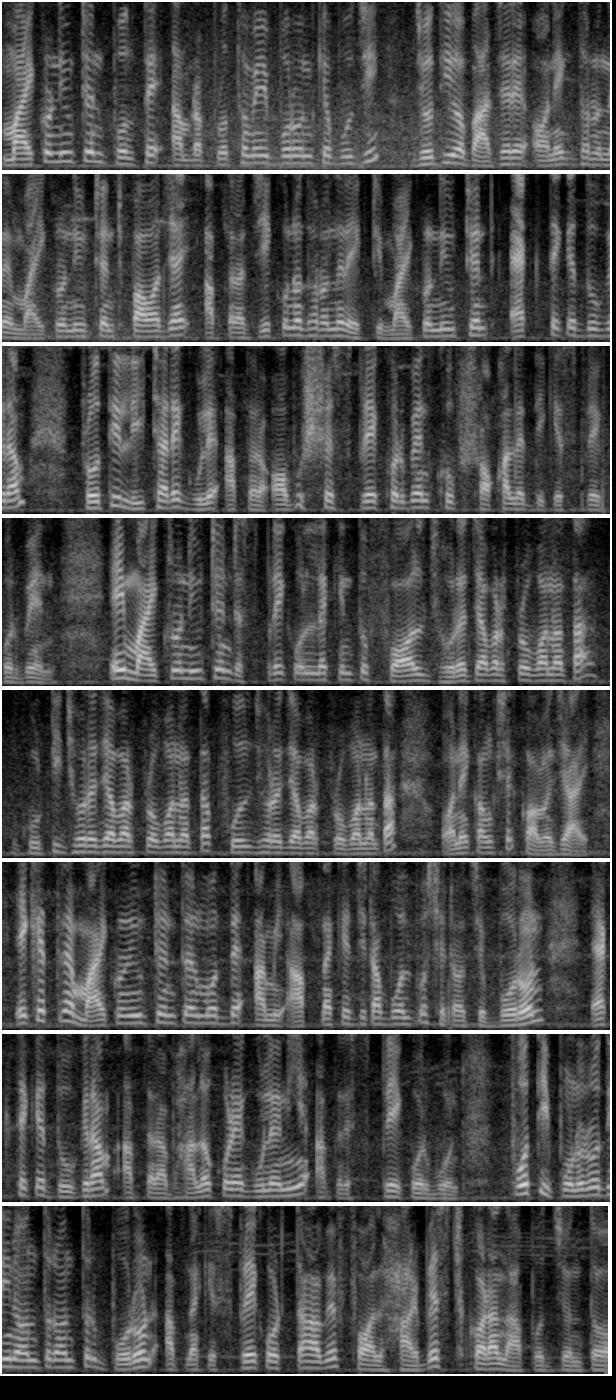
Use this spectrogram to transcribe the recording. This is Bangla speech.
মাইক্রোনিউট্রেন্ট বলতে আমরা প্রথমেই বোরনকে বুঝি, যদিও বাজারে অনেক ধরনের মাইক্রোনিউট্রেন্ট পাওয়া যায়। আপনারা যে কোনো ধরনের একটি মাইক্রোনিউট্রেন্ট এক থেকে দু গ্রাম প্রতি লিটারে গুলে আপনারা অবশ্যই স্প্রে করবেন, খুব সকালের দিকে স্প্রে করবেন। এই মাইক্রোনিউট্রেন্ট স্প্রে করলে কিন্তু ফল ঝরে যাওয়ার প্রবণতা, গুটি ঝরে যাওয়ার প্রবণতা, ফুল ঝরে যাওয়ার প্রবণতা অনেকাংশে কমে যায়। এক্ষেত্রে মাইক্রোনিউট্রেন্টের মধ্যে আমি আপনাকে যেটা বলব সেটা হচ্ছে বোরন, এক থেকে দু গ্রাম আপনারা ভালো করে গুলে নিয়ে আপনারা স্প্রে করবেন। প্রতি পনেরো দিন অন্তর অন্তর বোরন আপনাকে স্প্রে করতে হবে, ফল হারভেস্ট করা না পর্যন্ত।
